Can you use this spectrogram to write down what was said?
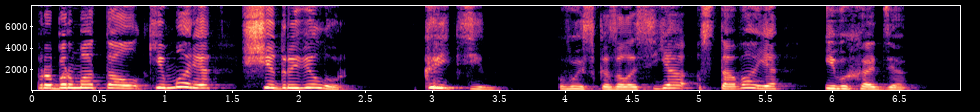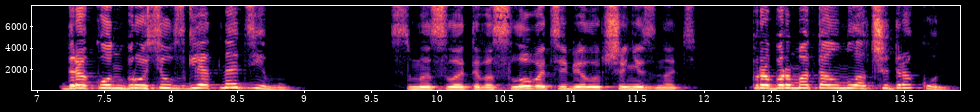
Пробормотал Кимаря щедрый велор. «Кретин!» – высказалась я, вставая и выходя. Дракон бросил взгляд на Диму. «Смысл этого слова тебе лучше не знать», – пробормотал младший дракон.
